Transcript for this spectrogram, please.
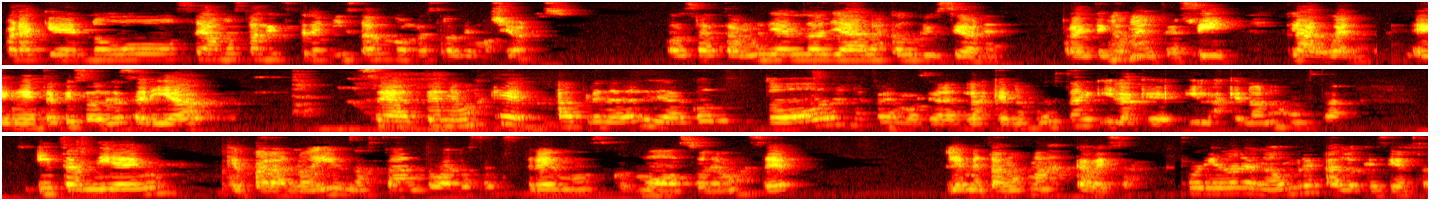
para que no seamos tan extremistas con nuestras emociones? O sea, estamos yendo ya a las conclusiones, prácticamente, sí. Claro, bueno, en este episodio sería, o sea, tenemos que aprender a lidiar con todas nuestras emociones, las que nos gustan y, la que, y las que no nos gustan. Y también que para no irnos tanto a los extremos como solemos hacer, le metamos más cabeza, poniéndole nombre a lo que siento.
